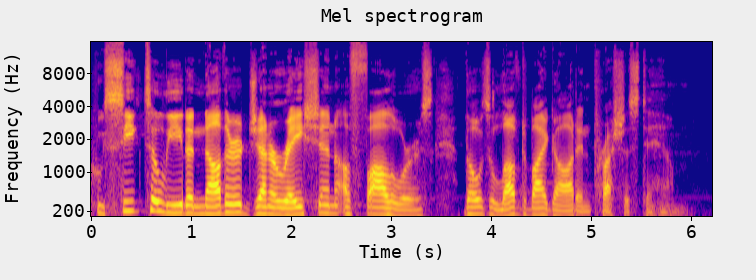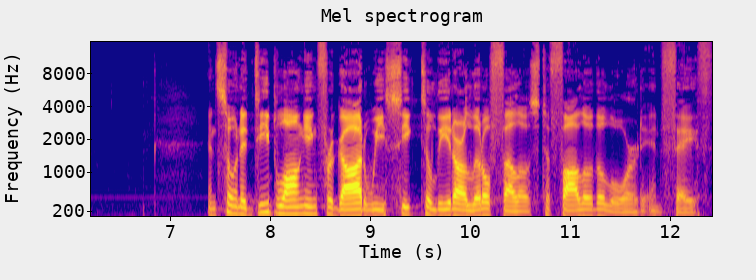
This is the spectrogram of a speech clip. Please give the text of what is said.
who seek to lead another generation of followers, those loved by God and precious to Him. And so, in a deep longing for God, we seek to lead our little fellows to follow the Lord in faith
